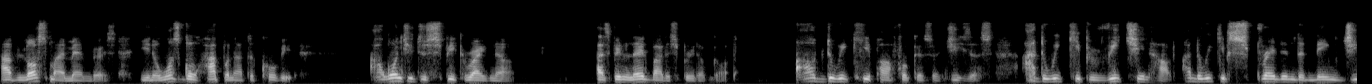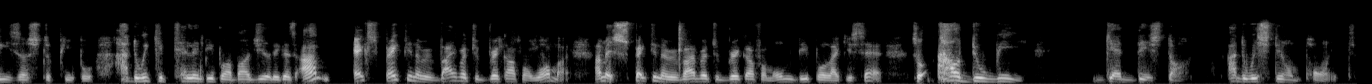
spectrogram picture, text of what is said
I've lost my members. You know, what's going to happen after COVID? I want you to speak right now as been led by the Spirit of God. How do we keep our focus on Jesus? How do we keep reaching out? How do we keep spreading the name Jesus to people? How do we keep telling people about Jesus? Because I'm expecting a revival to break out from Walmart. I'm expecting a revival to break out from Home Depot, like you said. So, how do we get this done? How do we stay on point?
